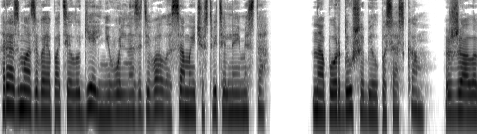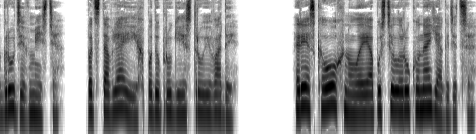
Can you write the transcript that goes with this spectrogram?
Размазывая по телу гель, невольно задевала самые чувствительные места. Напор душа бил по соскам, сжала груди вместе, подставляя их под упругие струи воды. Резко охнула и опустила руку на ягодицы,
